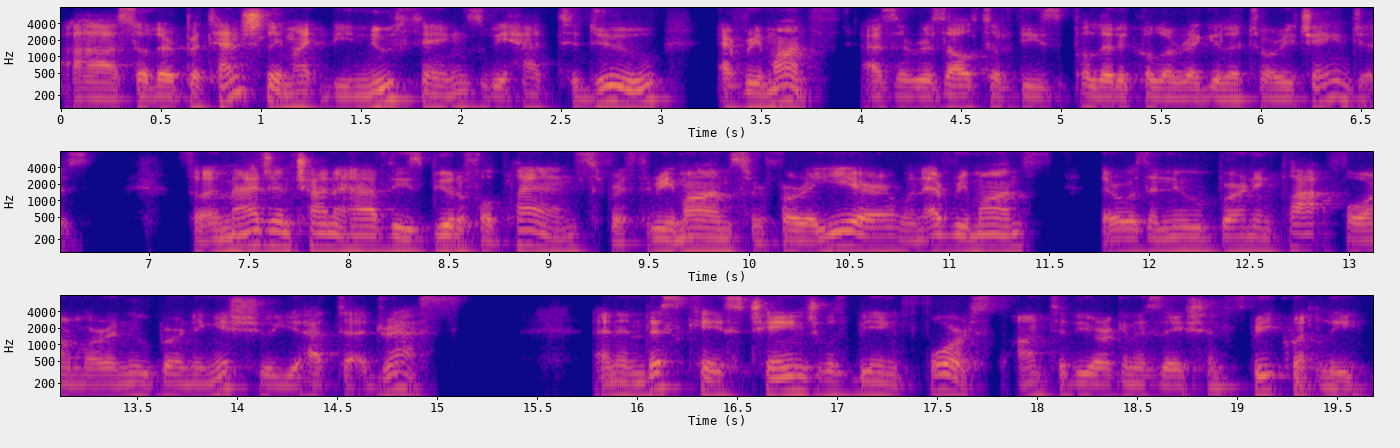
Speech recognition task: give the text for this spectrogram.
Uh, so there potentially might be new things we had to do every month as a result of these political or regulatory changes. So imagine trying to have these beautiful plans for three months or for a year when every month there was a new burning platform or a new burning issue you had to address. And in this case, change was being forced onto the organization frequently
